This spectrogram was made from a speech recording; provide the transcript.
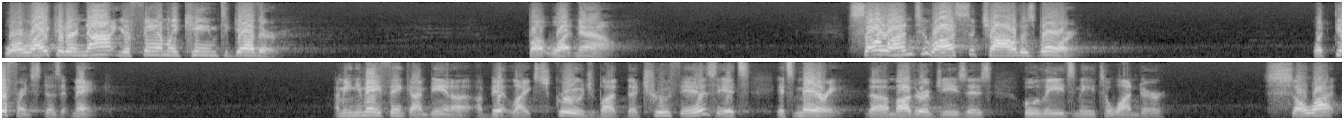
Well, like it or not, your family came together. But what now? So unto us a child is born. What difference does it make? I mean, you may think I'm being a, a, bit like Scrooge, but the truth is, it's, it's Mary, the mother of Jesus, who leads me to wonder so what?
